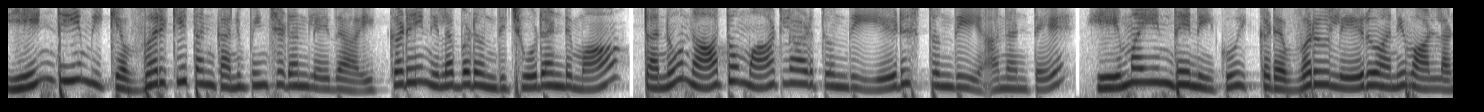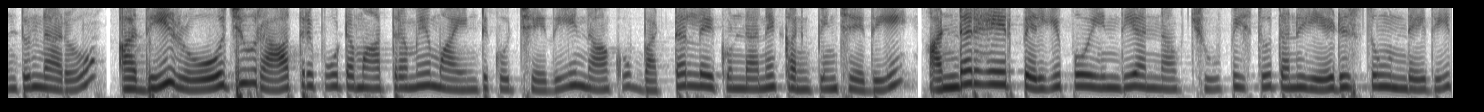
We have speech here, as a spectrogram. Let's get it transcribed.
ఏంటి? మీకెవ్వరికీ తను కనిపించడం లేదా? ఇక్కడే నిలబడుంది. చూడండి మా. తను నాతో మాట్లాడుతుంది ఏడుస్తుంది అనంటే ఏమైందే నీకు? ఇక్కడెవ్వరూ లేరు అని వాళ్ళు అంటున్నారు అది రోజు రాత్రిపూట మాత్రమే మా ఇంటికి వచ్చేది నాకు బట్టలు లేకుండానే కనిపించేది. అండర్ హెయిర్ పెరిగిపోయింది అని నాకు చూపిస్తూ తను ఏడుస్తూ ఉండేది.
